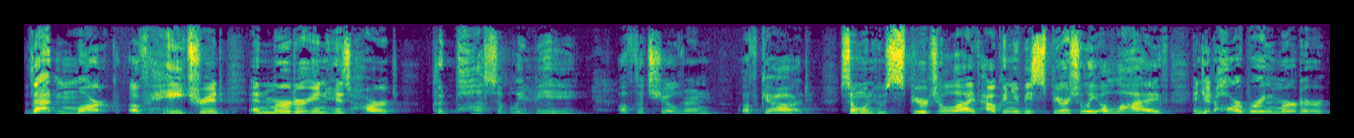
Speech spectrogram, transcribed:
that mark of hatred and murder in his heart could possibly be of the children of God. Someone who's spiritually alive. How can you be spiritually alive and yet harboring murder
